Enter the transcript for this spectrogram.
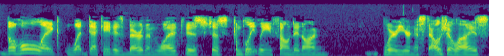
the whole like what decade is better than what is just completely founded on where your nostalgia lies.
